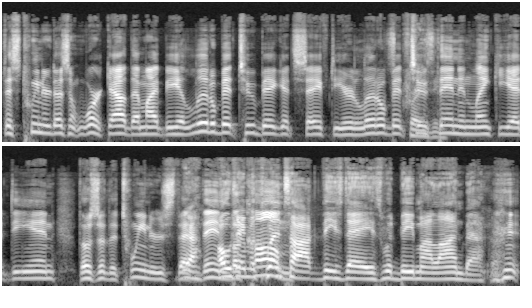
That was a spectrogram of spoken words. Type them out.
this tweener doesn't work out, that might be a little bit too big at safety or a little bit too thin and lanky at DN. Those are the tweeners that yeah, then OJ become McClintock these days would be my linebacker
